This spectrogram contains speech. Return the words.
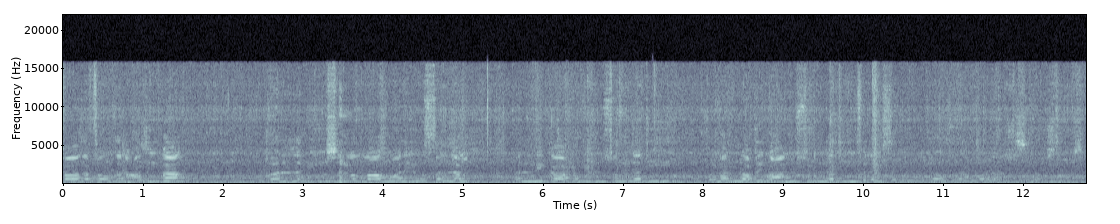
فاز فوزا عظيما قال النبي صلى الله عليه وسلم النكاح من سنتي فمن رغب عن سنتي فليس مني أو كما قال عليه الصلاة والسلام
